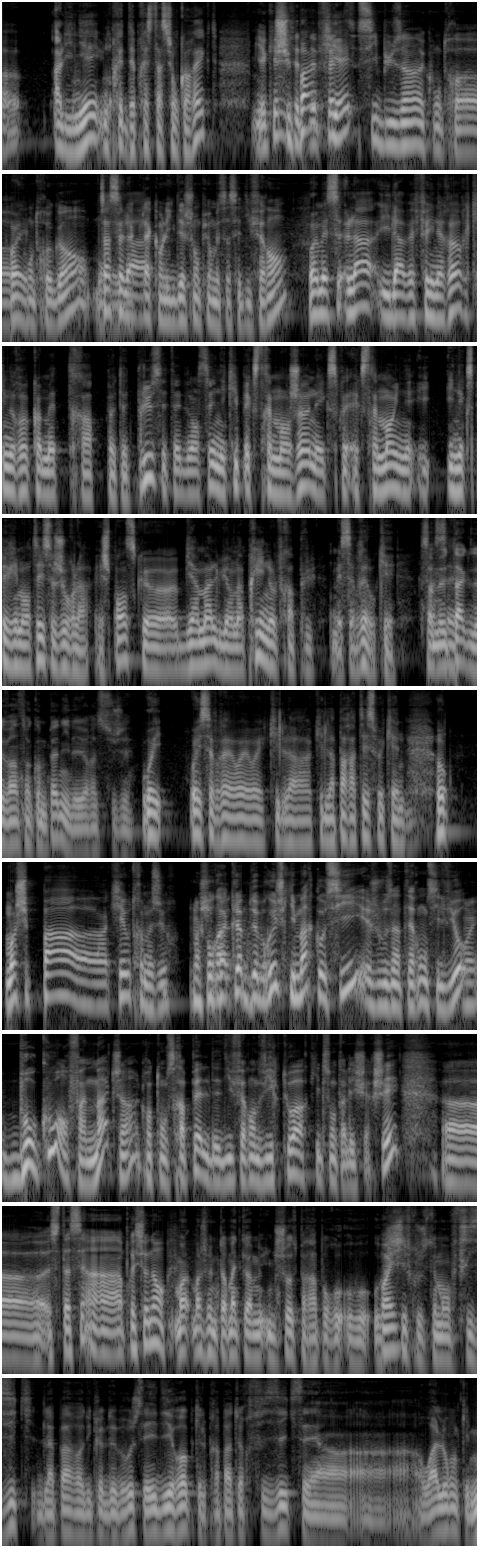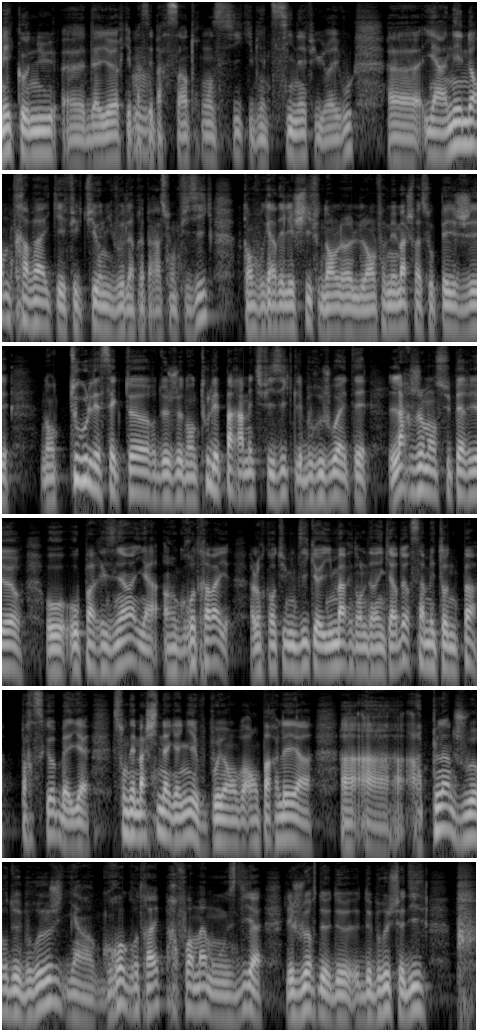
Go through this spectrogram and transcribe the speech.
aligner une, pré- des prestations correctes. Il y a quand Je même suis cette pas défaite inquiet. 6 buts 1 contre, euh, Oui. contre Gand. Bon, Ça, il y c'est a la la- claque en Ligue des Champions, mais ça, c'est différent. Ouais, mais là, il avait fait une erreur qu'il ne recommettra peut-être plus, c'était de lancer une équipe extrêmement jeune et extrêmement in- inexpérimentée ce jour-là. Et je pense que bien mal lui en a pris, il ne le fera plus. Mais c'est vrai, ok. Ça, c'est- tag de Vincent Compagnie d'ailleurs à ce sujet. Oui, oui, c'est vrai, ouais, ouais, qu'il l'a, qu'il l'a pas raté ce week-end. Donc, moi, je suis pas euh, inquiet outre mesure. Moi, Pour un pas- club de Bruges qui marque aussi, et je vous interromps Silvio, Oui. beaucoup en fin de match, hein, quand on se rappelle des différentes victoires qu'ils sont allés chercher, euh, c'est assez un- impressionnant. Moi, moi, je vais me permettre quand même une chose par rapport aux, aux Oui. chiffres justement physiques de la part euh, du club de Bruges. C'est Eddie Rob qui est le préparateur physique. C'est un, un- un Wallon qui est méconnu euh, d'ailleurs, qui est passé Mm. par Saint-Tron aussi, qui vient de Ciné, figurez-vous. Euh, Il y a un énorme travail qui est effectué au niveau de la préparation physique. Quand vous regardez les chiffres dans le, dans le fameux match face au PSG, dans tous les secteurs de jeu, dans tous les paramètres physiques, les Brugeois étaient largement supérieurs aux, Parisiens. Il y a un gros travail. Alors quand tu me dis qu'ils marquent dans le dernier quart d'heure, ça m'étonne pas parce que ben, sont des machines à gagner. Vous pouvez en, parler à, plein de joueurs de Bruges. Il y a un gros gros travail. Parfois même, on se dit, euh, les joueurs de, Bruges se disent,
